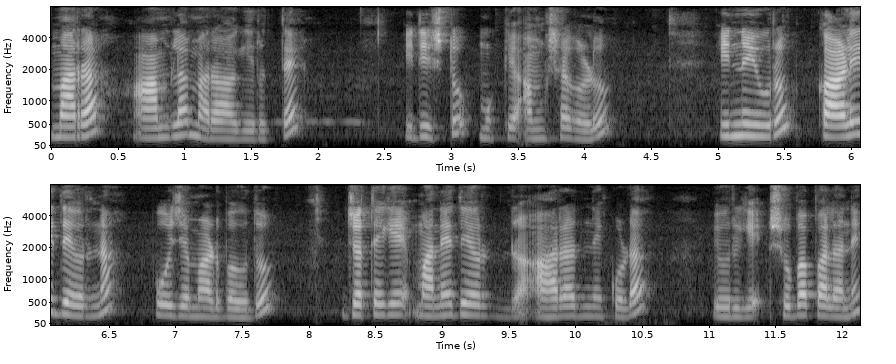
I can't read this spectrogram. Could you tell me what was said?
ಮರ, ಆಮ್ಲ ಮರ ಆಗಿರುತ್ತೆ. ಇದಿಷ್ಟು ಮುಖ್ಯ ಅಂಶಗಳು. ಇನ್ನು ಇವರು ಕಾಳಿ ದೇವ್ರನ್ನ ಪೂಜೆ ಮಾಡಬಹುದು ಜೊತೆಗೆ ಮನೆ ದೇವ್ರ ಆರಾಧನೆ ಕೂಡ ಇವರಿಗೆ ಶುಭ ಫಲನೆ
